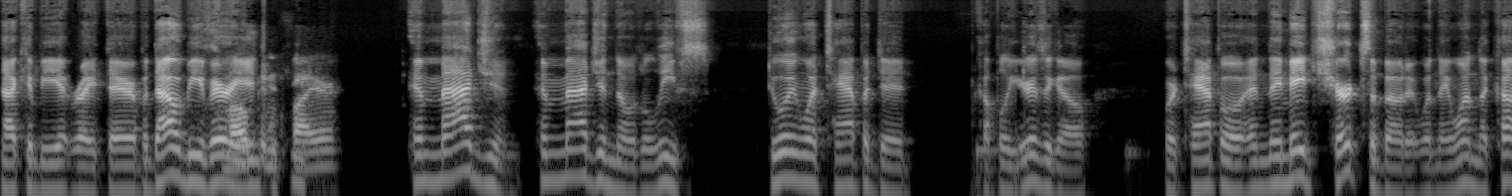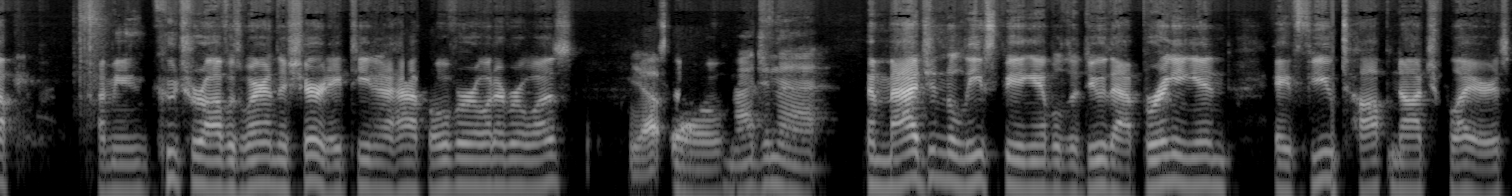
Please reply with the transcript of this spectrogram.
that could be it right there. But that would be very Smoke interesting. fire. Imagine, imagine though the Leafs doing what Tampa did a couple of years ago, where Tampa and they made shirts about it when they won the cup. I mean, Kucherov was wearing the shirt 18 and a half over or whatever it was. Yeah. So Imagine that. imagine the Leafs being able to do that, bringing in a few top notch players,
